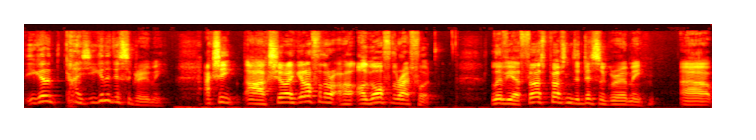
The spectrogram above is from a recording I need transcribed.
You're gonna, guys, you're gonna disagree with me. Actually, uh, should I get off of the? I'll go off of the right foot. Olivia, first person to disagree with me uh,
